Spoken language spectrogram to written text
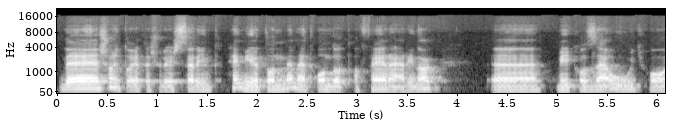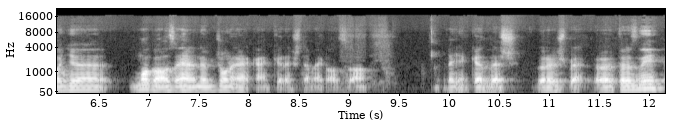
De sajtóértesülés szerint Hamilton nemet mondott a Ferrari-nak, méghozzá úgy, hogy maga az elnök John Elkán kereste meg azzal, legyen kedves vörösbe öltözni.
